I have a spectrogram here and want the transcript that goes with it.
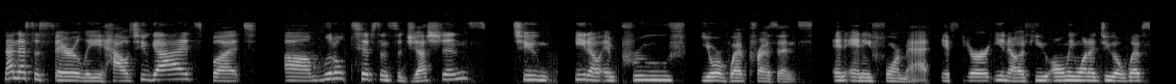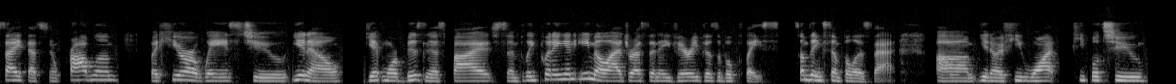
not necessarily how to guides but um, little tips and suggestions to you know improve your web presence in any format. If you're you know if you only want to do a website that's no problem but here are ways to you know get more business by simply putting an email address in a very visible place. Something simple as that. Um, you know, if you want people to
